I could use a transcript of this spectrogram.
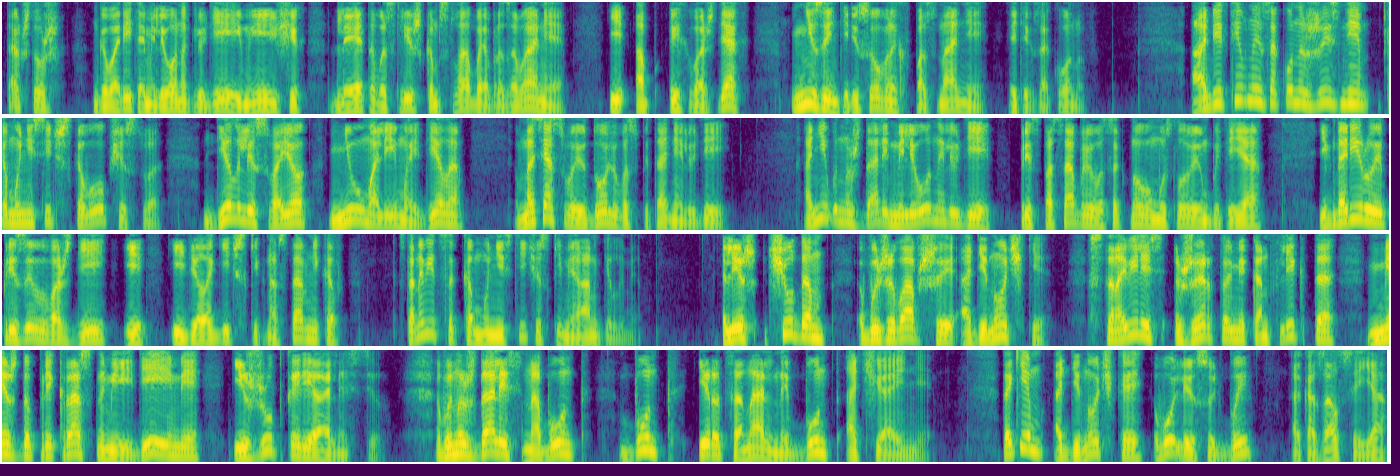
Так что уж говорить о миллионах людей, имеющих для этого слишком слабое образование, и об их вождях, не заинтересованных в познании этих законов. А объективные законы жизни коммунистического общества делали свое неумолимое дело, внося свою долю воспитания людей. Они вынуждали миллионы людей приспосабливаться к новым условиям бытия, игнорируя призывы вождей и идеологических наставников, становиться коммунистическими ангелами. Лишь чудом выживавшие одиночки становились жертвами конфликта между прекрасными идеями и жуткой реальностью, вынуждались на бунт, бунт иррациональный, бунт отчаяния. Таким одиночкой, волею судьбы, оказался я.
